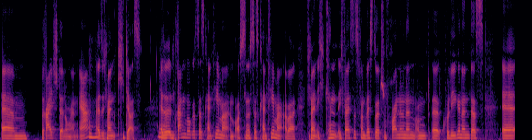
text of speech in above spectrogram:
ähm, Bereitstellungen, ja. Mhm. Also ich meine, Kitas. Ja. Also in Brandenburg ist das kein Thema, im Osten ist das kein Thema. Aber ich meine, ich kenne, ich weiß das von westdeutschen Freundinnen und äh, Kolleginnen, dass äh,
